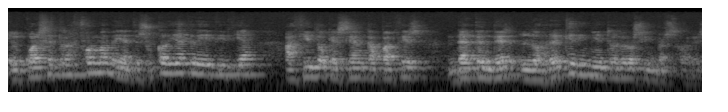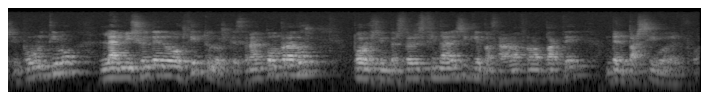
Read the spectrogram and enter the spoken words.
el cual se transforma mediante su calidad crediticia, haciendo que sean capaces de atender los requerimientos de los inversores. Y por último, la emisión de nuevos títulos que serán comprados por los inversores finales y que pasarán a formar parte del pasivo del fondo.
